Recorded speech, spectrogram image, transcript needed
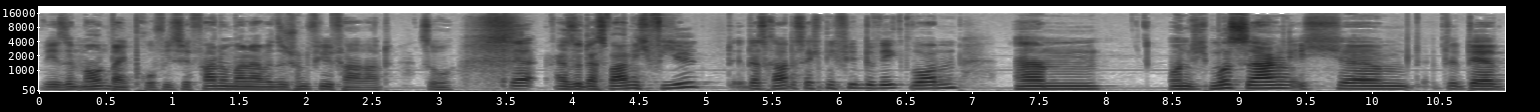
wir sind Mountainbike-Profis, wir fahren normalerweise schon viel Fahrrad. So. Ja. Also das war nicht viel, das Rad ist echt nicht viel bewegt worden. Ähm, und ich muss sagen, ich, ähm, der,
